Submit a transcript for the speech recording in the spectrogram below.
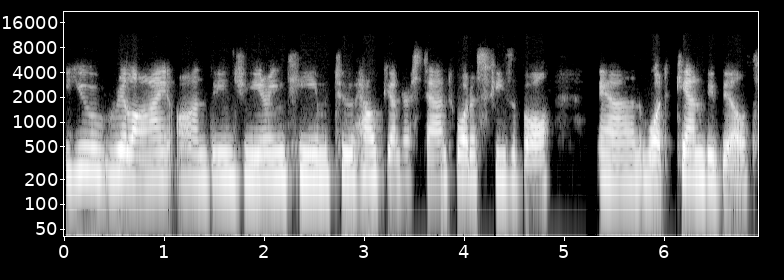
you rely on the engineering team to help you understand what is feasible and what can be built.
